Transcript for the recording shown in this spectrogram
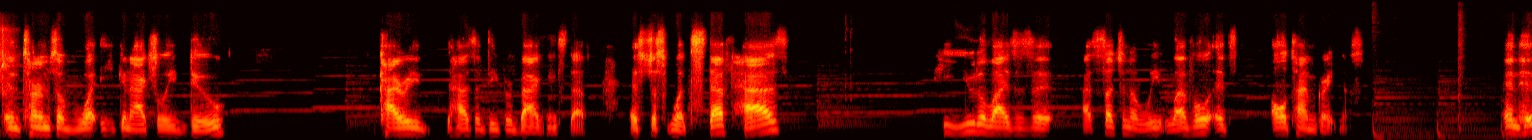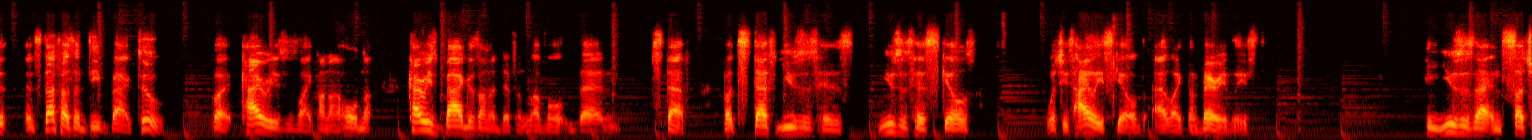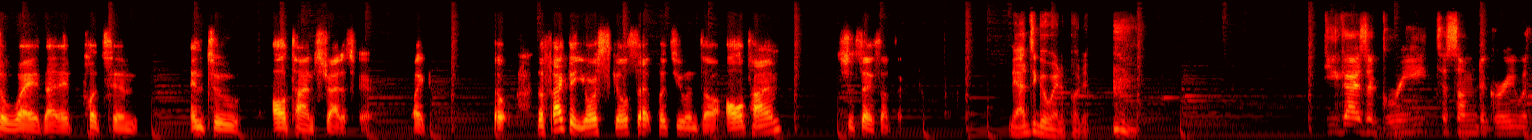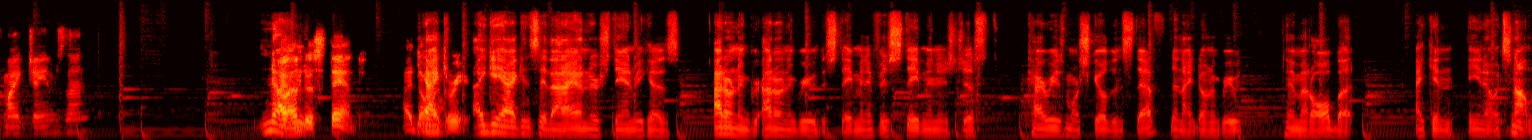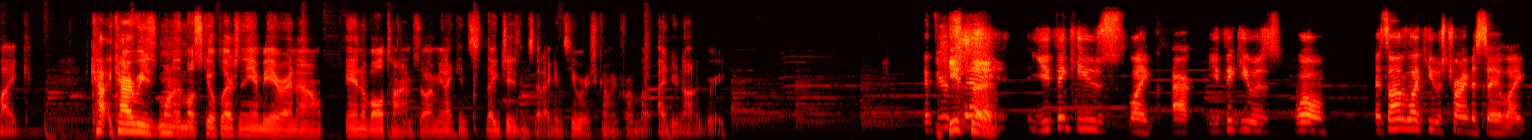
in terms of what he can actually do. Kyrie has a deeper bag than Steph. It's just what Steph has, he utilizes it at such an elite level, it's all time greatness and his and Steph has a deep bag too, but Kyrie's is like on a whole. Kyrie's bag is on a different level than Steph, but Steph uses his uses his skills, which he's highly skilled at, like the very least. He uses that in such a way that it puts him into all time stratosphere. Like the the fact that your skill set puts you into all time should say something. Yeah, that's a good way to put it. do you guys agree to some degree with Mike James then? No, I mean, understand. I don't yeah, I- agree. I, yeah, I can say that. I understand because I don't agree. I don't agree with the statement. If his statement is just Kyrie is more skilled than Steph, then I don't agree with him at all. But I can, you know, it's not like Ky- Kyrie's one of the most skilled players in the NBA right now and of all time. So I mean, I can, like Jason said, I can see where he's coming from, but I do not agree. If you're He saying said- you think he was like you think he was well, it sounded like he was trying to say like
